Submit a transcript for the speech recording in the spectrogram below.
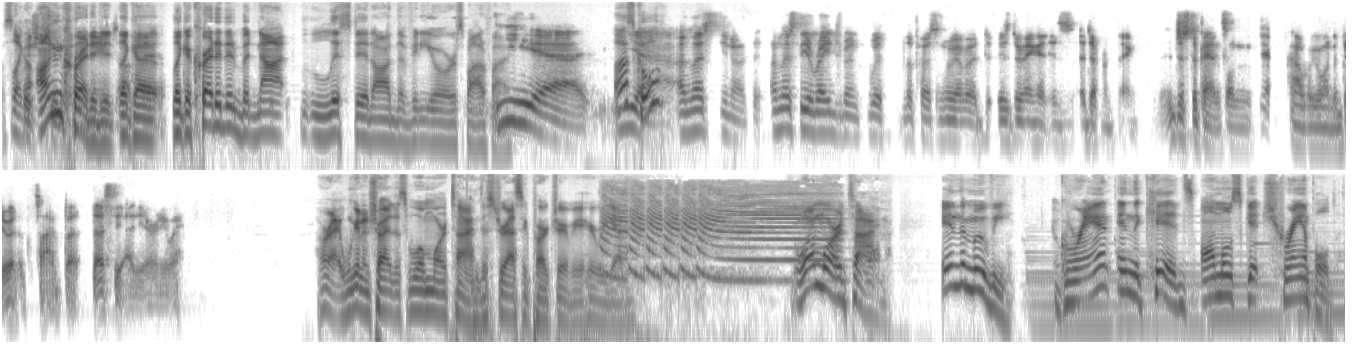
It's like There's too many uncredited, like a there. like accredited but not listed on the video or Spotify. Yeah, Oh, that's yeah, cool. Unless you know, th- unless the arrangement with the person whoever d- is doing it is a different thing. It just depends on Yeah. how we want to do it at the time. But that's the idea anyway. All right, we're gonna try this one more time. This Jurassic Park trivia. Here we go. One more time. In the movie, Grant and the kids almost get trampled.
